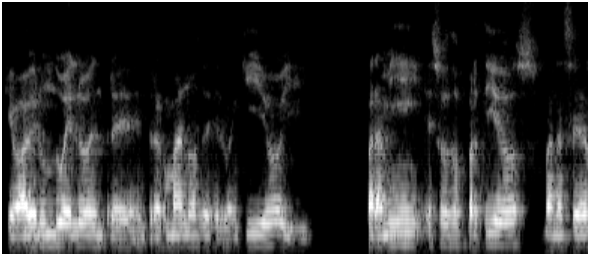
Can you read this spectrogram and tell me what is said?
que, va a haber un duelo entre, entre hermanos desde el banquillo. Y para mí, esos dos partidos van a ser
